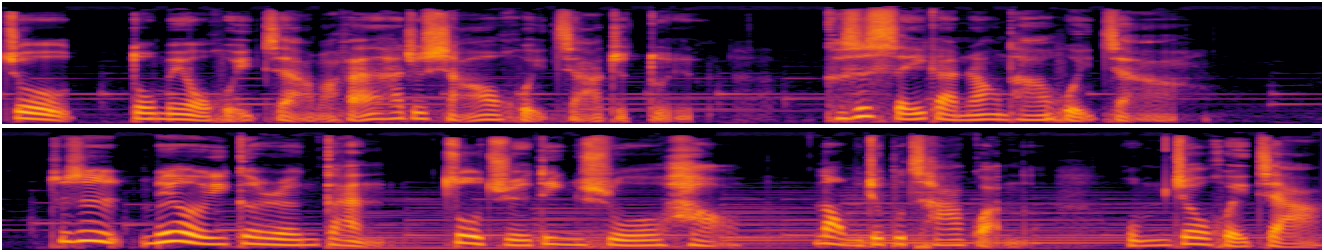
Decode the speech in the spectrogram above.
就都没有回家嘛。反正他就想要回家就对了。可是谁敢让他回家？就是没有一个人敢做决定说好，那我们就不插管了，我们就回家。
